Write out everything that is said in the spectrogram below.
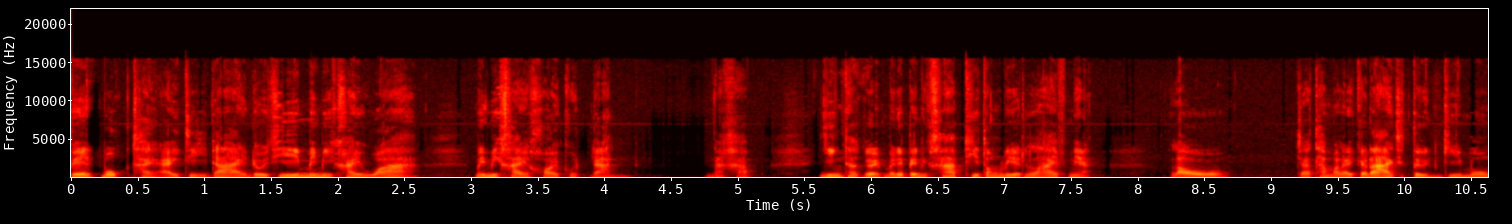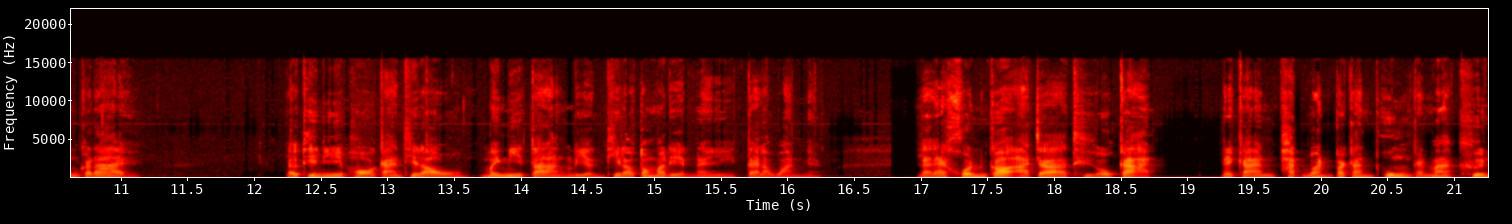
Facebook ถ่าย IG ได้ โดยที่ไม่มีใครว่า ไม่มีใครคอยกดดันนะครับ ยิ่งถ้าเกิดไม่ได้เป็นคาบที่ต้องเรียนไลฟ์เนี่ย เราจะทำอะไรก็ได้ จะตื่นกี่โมงก็ได้ แล้วทีนี้พอการที่เราไม่มีตารางเรียนที่เราต้องมาเรียนในแต่ละวันเนี่ย หลายๆ คนก็อาจจะถือโอกาสในการผัดวันประกันพุ่งกันมากขึ้น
